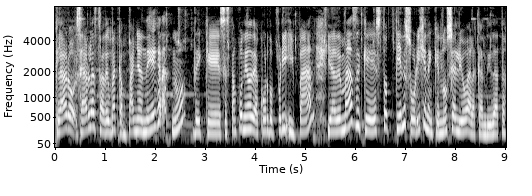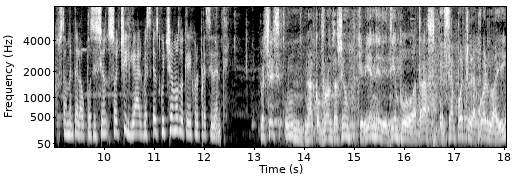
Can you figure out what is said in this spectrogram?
Claro, se habla hasta de una campaña negra, ¿no? De que se están poniendo de acuerdo PRI y PAN, y además de que esto tiene su origen en que no se alió a la candidata justamente la oposición, Xochil Gálvez. Escuchemos lo que dijo el presidente. Pues es una confrontación que viene de tiempo atrás. Se han puesto de acuerdo ahí,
